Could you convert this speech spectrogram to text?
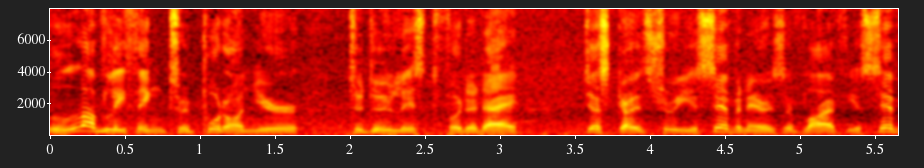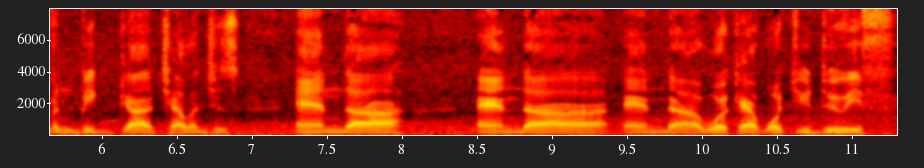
lovely thing to put on your to do list for today. Just go through your seven areas of life, your seven big uh, challenges, and uh, and uh, and uh, work out what you do if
